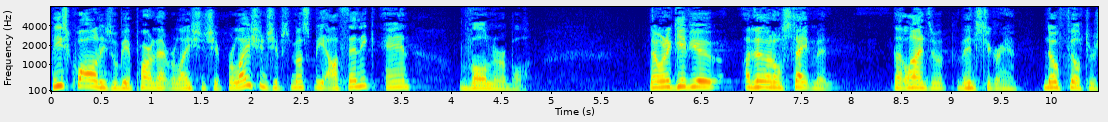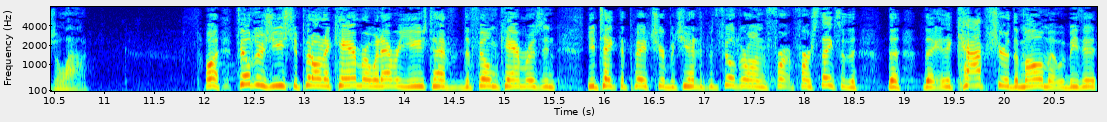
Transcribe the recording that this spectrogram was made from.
These qualities will be a part of that relationship. Relationships must be authentic and vulnerable. Now, I want to give you another little statement that lines up with Instagram. No filters allowed. Well, filters you used to put on a camera whenever you used to have the film cameras and you take the picture, but you had to put the filter on first thing. So the, the, the, the capture the moment would be the,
